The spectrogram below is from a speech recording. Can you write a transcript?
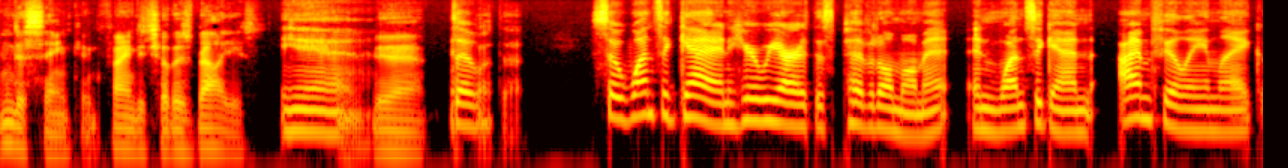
into sync and find each other's values. Yeah. Yeah. So- about that. So once again, here we are at this pivotal moment. And once again, I'm feeling like,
